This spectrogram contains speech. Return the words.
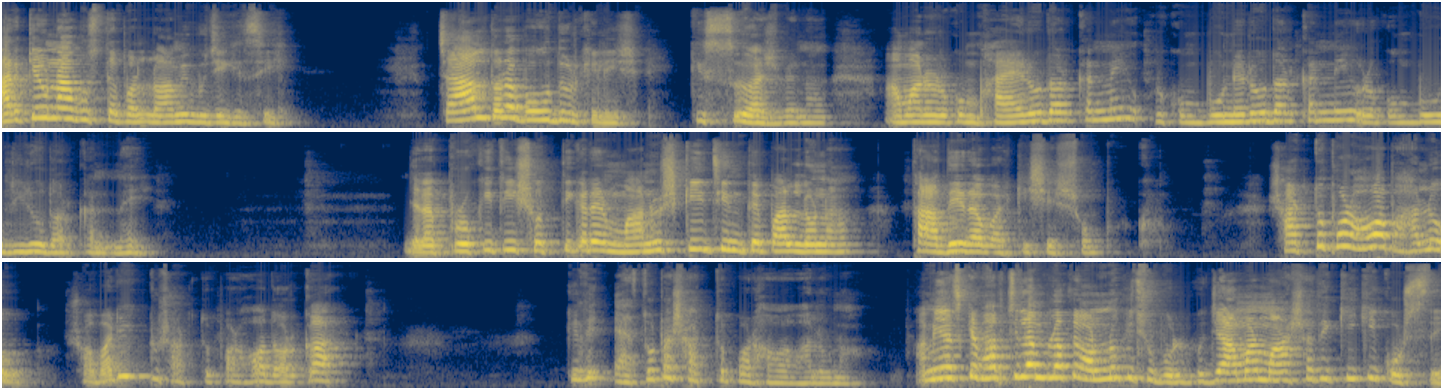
আর কেউ না বুঝতে পারল, আমি বুঝে গেছি। চাল তোরা বহুদূর খেলিস, কিচ্ছু আসবে না। আমার ওরকম ভাইয়েরও দরকার নেই, ওরকম বোনেরও দরকার নেই, ওরকম বৌদিরও দরকার নেই। যারা প্রকৃতি সত্যিকারের মানুষকেই চিনতে পারল না, তাদের আবার কিসের সম্পর্ক? স্বার্থপর হওয়া ভালো, সবারই একটু স্বার্থপর হওয়া দরকার। কিন্তু এতটা স্বার্থপর হওয়া ভালো না। আমি আজকে ভাবছিলাম ব্লকে অন্য কিছু বলব, যে আমার মার সাথে কি কি করছে,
